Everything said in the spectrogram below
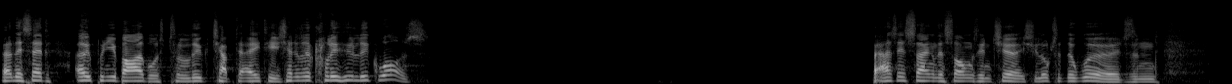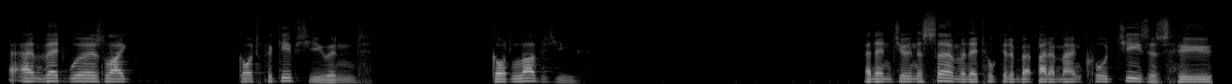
And they said, Open your Bibles to Luke chapter 18. She had no clue who Luke was. But as they sang the songs in church, she looked at the words and, and read words like, God forgives you and God loves you. And then during the sermon, they talked about a man called Jesus who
